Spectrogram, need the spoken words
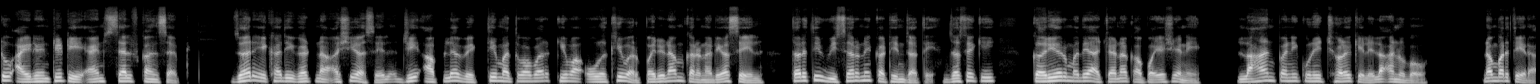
two identity and self concept जर एखादी घटना अशी असेल जी आपल्या व्यक्तिमत्वावर किंवा ओळखीवर परिणाम करणारी असेल तर ती विसरणे कठीण जाते. जसे की करिअरमध्ये अचानक अपयश येणे लहानपणी कुणी छळ केलेला अनुभव. नंबर तेरा.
